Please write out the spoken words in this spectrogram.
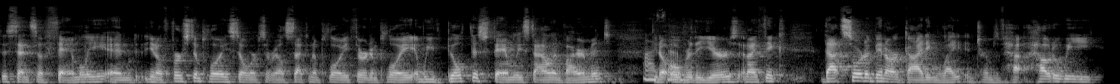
the sense of family. And you know, first employee still works at Rail, second employee, third employee, and we've built this family style environment, awesome. you know, over the years. And I think that's sort of been our guiding light in terms of how, how do we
